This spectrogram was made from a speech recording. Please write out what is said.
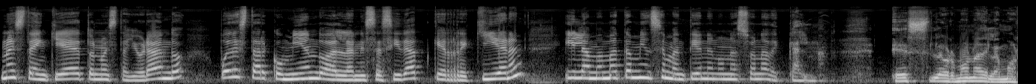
no está inquieto, no está llorando, puede estar comiendo a la necesidad que requieran y la mamá también se mantiene en una zona de calma. Es la hormona del amor.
